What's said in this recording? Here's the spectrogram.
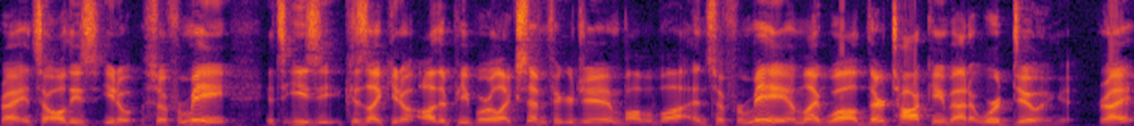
right? And so all these, you know, so for me, it's easy because like, you know, other people are like seven figure gym, blah, blah, blah. And so for me, I'm like, well, they're talking about it, we're doing it, right?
